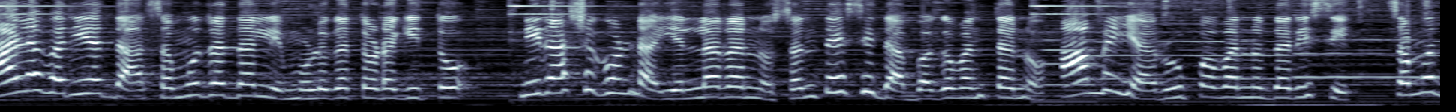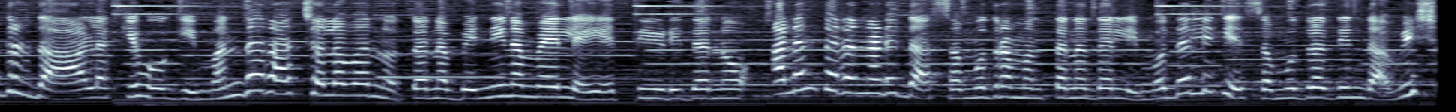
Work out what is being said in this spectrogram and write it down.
ಆಳವರಿಯದ ಸಮುದ್ರದಲ್ಲಿ ಮುಳುಗತೊಡಗಿತು. ನಿರಾಶೆಗೊಂಡ ಎಲ್ಲರನ್ನು ಸಂತೈಸಿದ ಭಗವಂತನು ಆಮೆಯ ರೂಪವನ್ನು ಧರಿಸಿ ಸಮುದ್ರದ ಆಳಕ್ಕೆ ಹೋಗಿ ಮಂದರಾಚಲವನ್ನು ತನ್ನ ಬೆನ್ನಿನ ಮೇಲೆ ಎತ್ತಿ ಹಿಡಿದನು. ಅನಂತರ ನಡೆದ ಸಮುದ್ರ ಮಂಥನದಲ್ಲಿ ಮೊದಲಿಗೆ ಸಮುದ್ರದಿಂದ ವಿಷ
